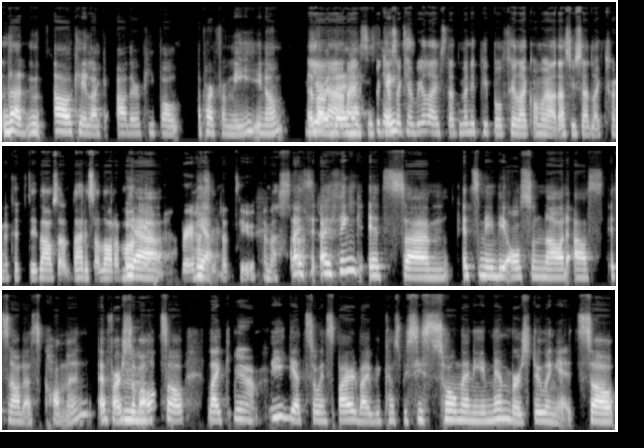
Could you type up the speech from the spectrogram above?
That oh, okay, like other people apart from me, you know, about Yeah, I because I can realize that many people feel like, oh my God, as you said, like 250,000, that is a lot of money. Yeah, I'm very yeah. to invest I th- I think it's um it's maybe also not as it's not as common uh, first of Mm. all. So like Yeah. we get so inspired by because we see so many members doing it. So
